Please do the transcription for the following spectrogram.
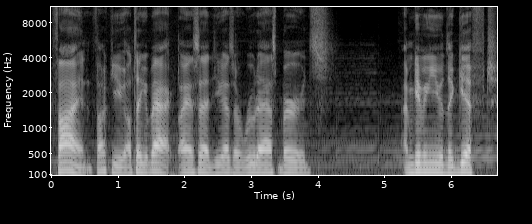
Fine. Fuck you. I'll take it back. Like I said, you guys are rude ass birds. I'm giving you the gift.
